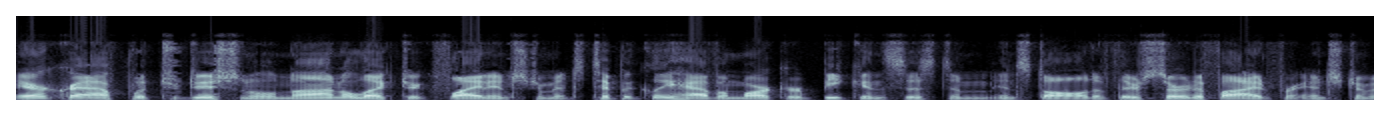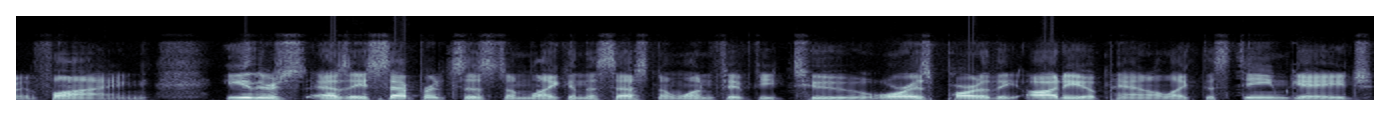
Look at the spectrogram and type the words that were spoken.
Aircraft with traditional non-electric flight instruments typically have a marker beacon system installed if they're certified for instrument flying, either as a separate system like in the Cessna 152 or as part of the audio panel like the Steam Gauge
